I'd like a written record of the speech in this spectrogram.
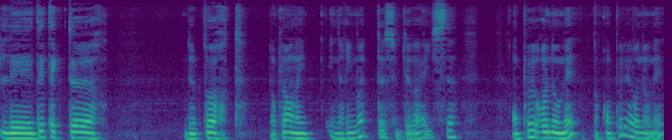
les détecteurs de porte, donc là on a une, remote subdevice, on peut renommer, donc on peut les renommer.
